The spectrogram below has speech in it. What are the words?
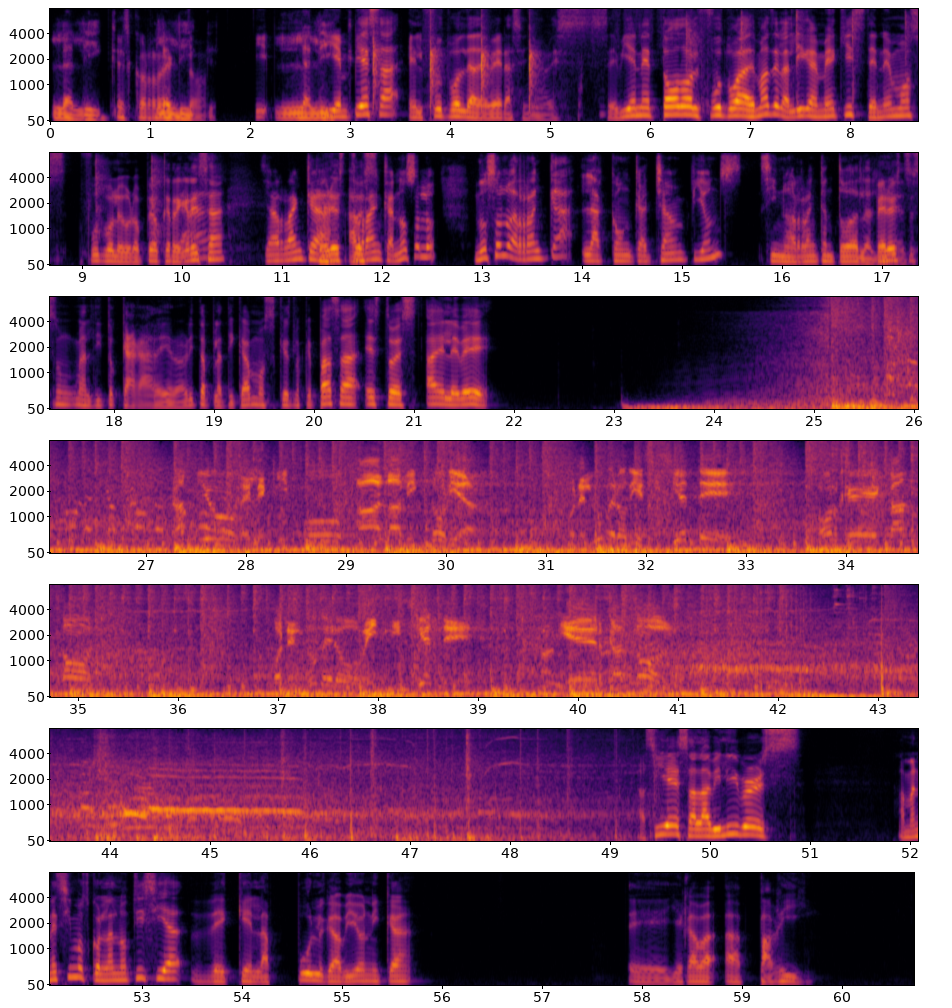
la Liga. Es correcto. Y, la Liga. y empieza el fútbol de adevera, señores. Se viene todo el fútbol. Además de la Liga MX, tenemos fútbol europeo que regresa. Ya, arranca. Pero arranca. No, solo, no solo arranca la Conca Champions, sino arrancan todas las Pero esto es un maldito cagadero. Ahorita platicamos qué es lo que pasa. Esto es ALB. Cambio del equipo a la victoria. Con el número 17, Jorge Cantón. Con el número 27, Javier Cantón. Así es, a la Believers. Amanecimos con la noticia de que la pulga biónica eh, llegaba a París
